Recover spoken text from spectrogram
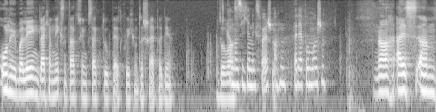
ohne Überlegen gleich am nächsten Tag zu ihm gesagt, du Petko, ich unterschreibe bei dir. So Kann man sicher nichts falsch machen bei der Promotion. Na, als ähm,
